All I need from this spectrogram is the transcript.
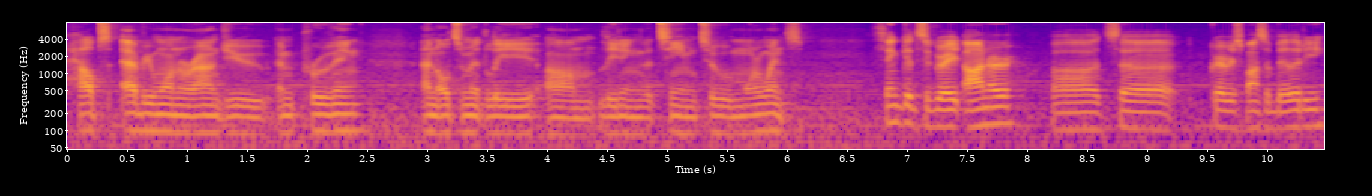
helps everyone around you improving, and ultimately um, leading the team to more wins. I think it's a great honor uh, it's a great responsibility,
